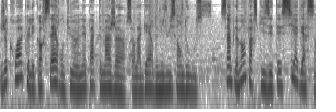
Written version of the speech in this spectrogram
Je crois que les corsaires ont eu un impact majeur sur la guerre de 1812, simplement parce qu'ils étaient si agaçants.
